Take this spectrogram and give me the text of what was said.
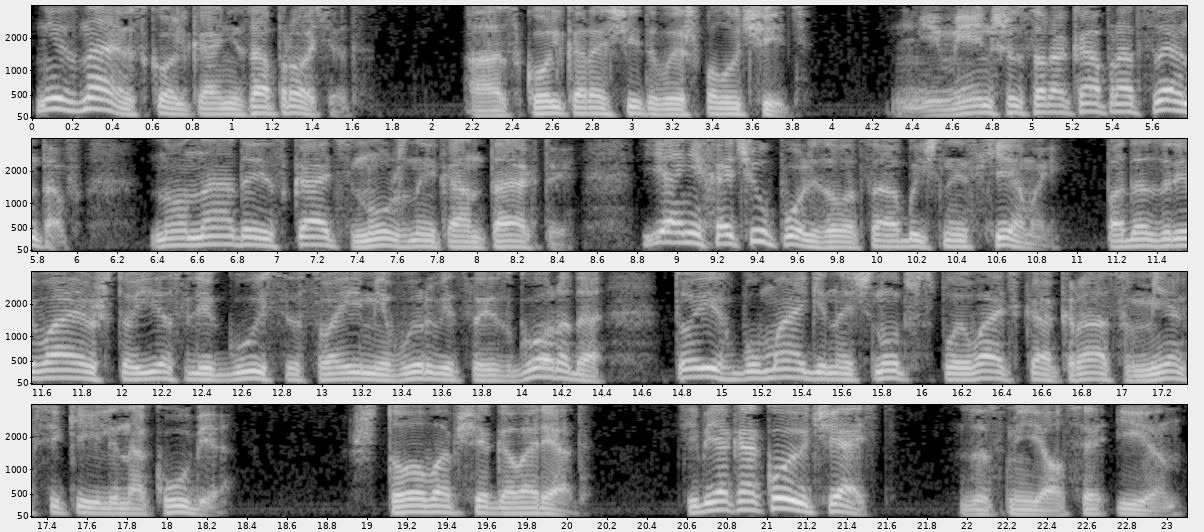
Не знаю, сколько они запросят. А сколько рассчитываешь получить? Не меньше сорока процентов, но надо искать нужные контакты. Я не хочу пользоваться обычной схемой. Подозреваю, что если гусь со своими вырвется из города, то их бумаги начнут всплывать как раз в Мексике или на Кубе. Что вообще говорят? Тебе какую часть? — засмеялся Иэн.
